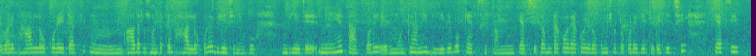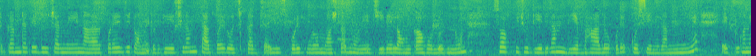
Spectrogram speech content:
এবারে ভালো করে এটাকে আদা রসুনটাকে ভালো করে ভেজে নেব। ভেজে নিয়ে তারপরে এর মধ্যে আমি দিয়ে দেবো ক্যাপসিকাম। ক্যাপসিকামটাকেও দেখো এরকম ছোট করে কেটে রেখেছি। ক্যাপসিকামটাকে দু চার মিনিট নাড়ার পরে যে টমেটো দিয়েছিলাম, তারপরে রোজকার যা ইউজ করি পুরো মশলা, ধনে জিরে, লঙ্কা, হলুদ, নুন সব কিছু দিয়ে দিলাম, দিয়ে ভালো করে কষিয়ে নিলাম। নিয়ে একটুখানি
